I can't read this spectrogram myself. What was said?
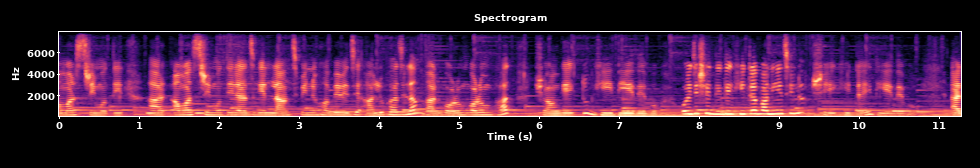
আমার শ্রীমতীর। আর আমার শ্রীমতীর আজকে লাঞ্চ মেনু হবে ওই যে আলু ভাজলাম আর গরম গরম ভাত, সঙ্গে একটু ঘি দিয়ে দেব। ওই যে সে দিদি ঘিটা বানিয়েছিল, সেই ঘিটাই দিয়ে দেব। আর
